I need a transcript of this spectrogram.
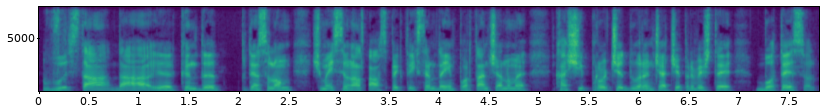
vârsta, da, când putem să luăm și mai este un alt aspect extrem de important, și anume ca și procedură în ceea ce privește botezul.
